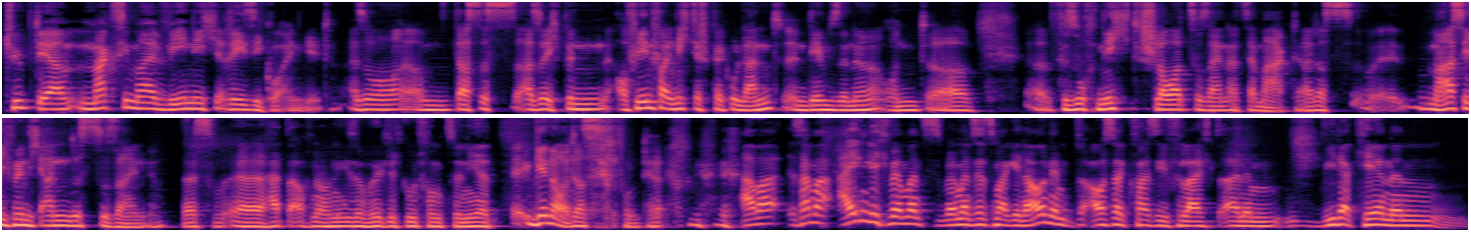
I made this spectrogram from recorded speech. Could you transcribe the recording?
Typ, der maximal wenig Risiko eingeht. Also ähm, das ist, also ich bin auf jeden Fall nicht der Spekulant in dem Sinne und äh, äh, versuche nicht schlauer zu sein als der Markt. Ja, das äh, maße ich mir nicht an, das zu sein. Ja. Das äh, hat auch noch nie so wirklich gut funktioniert. Genau, das ist der Punkt. Ja. Aber sag mal, eigentlich, wenn man es wenn jetzt mal genau nimmt, außer quasi vielleicht einem wiederkehrenden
